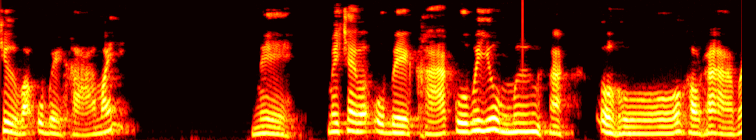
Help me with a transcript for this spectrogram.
ชื่อว่าอุเบกขาไหมนี่ ไม่ใช่ว่าอุเบกขากูไม่ยุ่งมึงฮะโอ้โห เขาท่าไหม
